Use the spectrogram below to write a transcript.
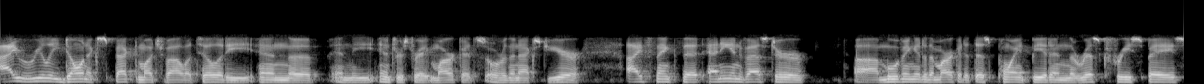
I really don't expect much volatility in the in the interest rate markets over the next year. I think that any investor uh, moving into the market at this point, be it in the risk-free space,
